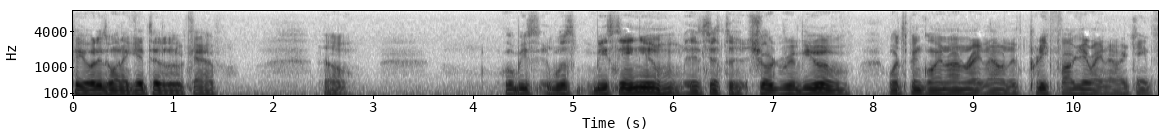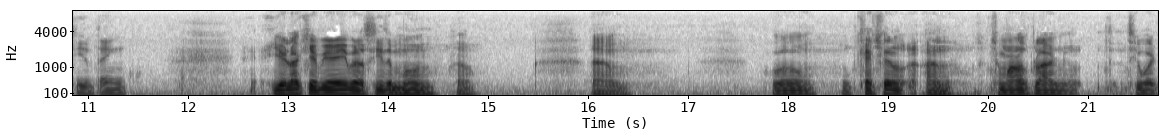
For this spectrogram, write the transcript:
coyotes want to get to the little calf. So we'll be we'll be seeing you. It's just a short review of what's been going on right now, and it's pretty foggy right now. I can't see a thing. You're lucky if you're able to see the moon. So um, we'll catch you on tomorrow's blog. See what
